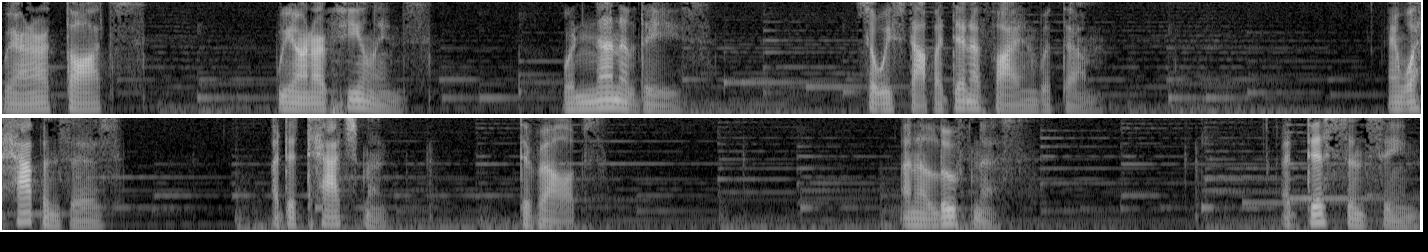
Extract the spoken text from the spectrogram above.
we aren't our thoughts, we aren't our feelings. We're none of these, so we stop identifying with them. And what happens is a detachment develops, an aloofness, a distancing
